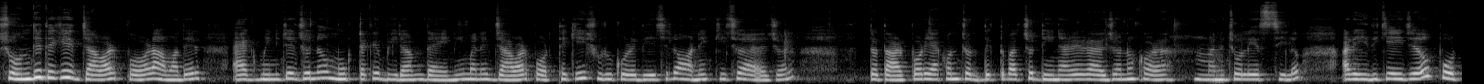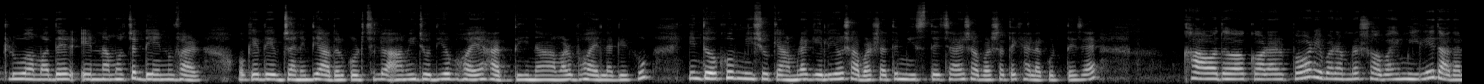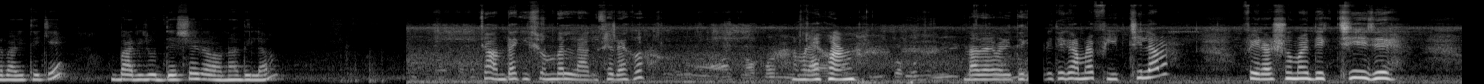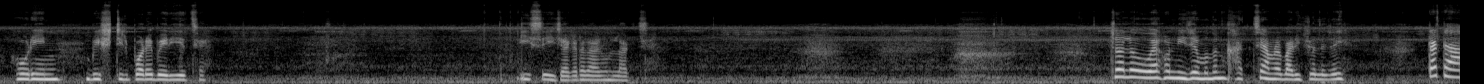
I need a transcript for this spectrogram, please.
সন্ধে থেকে যাওয়ার পর আমাদের এক মিনিটের জন্য মুখটাকে বিরাম দেয়নি মানে যাওয়ার পর থেকেই শুরু করে দিয়েছিল অনেক কিছু আয়োজন। তো তারপরে এখন দেখতে পাচ্ছ ডিনারের আয়োজনও করা মানে চলে এসেছিল। আর এইদিকে এই যেও পটলু, আমাদের এর নাম হচ্ছে ডেনভার, ওকে দেবজানি দিয়ে আদর করছিল। আমি যদিও ভয়ে হাত দিই না, আমার ভয় লাগে খুব, কিন্তু ও খুব মিশুকে। আমরা গেলেও সবার সাথে মিশতে চায়, সবার সাথে খেলা করতে চায়। খাওয়া দাওয়া করার পর এবার আমরা সবাই মিলে দাদার বাড়ি থেকে বাড়ির উদ্দেশ্যে রওনা দিলাম। চাঁদটা কি সুন্দর লাগছে, দেখো। আমরা এখন দাদার বাড়ি থেকে বাড়ি থেকে আমরা ফিরছিলাম। ফেরার সময় দেখছি যে হরিণ বৃষ্টির পরে বেরিয়েছে। ইস, এই জায়গাটা দারুণ লাগছে। চলো, ও এখন নিজের মতন খাচ্ছে, আমরা বাড়ি চলে যাই। টাটা!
